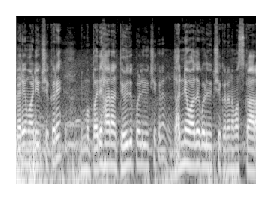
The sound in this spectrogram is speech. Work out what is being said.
ಕರೆ ಮಾಡಿ ವೀಕ್ಷಕರೇ. ನಿಮ್ಮ ಪರಿಹಾರ ತಿಳಿದುಕೊಳ್ಳಿ ವೀಕ್ಷಕರೇ. ಧನ್ಯವಾದಗಳು ವೀಕ್ಷಕರೇ. ನಮಸ್ಕಾರ.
